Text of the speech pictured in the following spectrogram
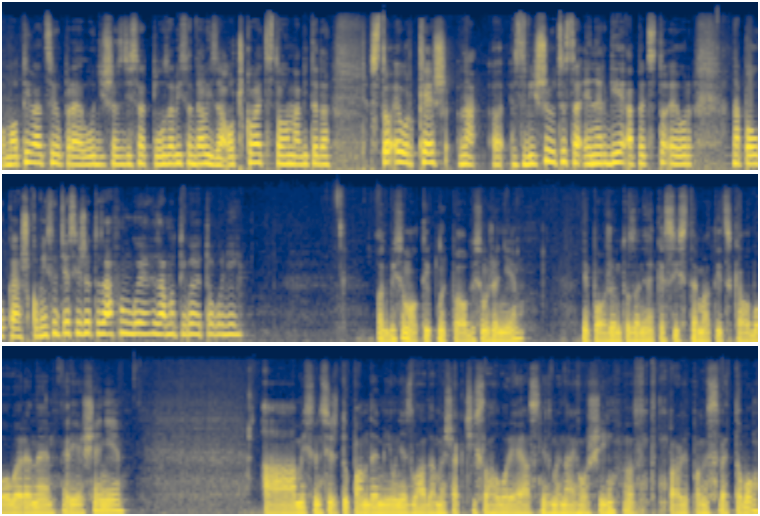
motiváciu pre ľudí 60+, plus, aby sa dali zaočkovať. Z toho byť teda 100 eur cash na uh, zvyšujúce sa energie a 500 eur na poukážku. Myslíte si, že to zafunguje? Zamotivuje to ľudí? Ak by som mal typnúť, povedal by som, že nie. Nepovažujem to za nejaké systematické alebo overené riešenie. A myslím si, že tú pandémiu nezvládame, však čísla hovoria jasne, sme najhorší, pravdepodobne svetovo.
